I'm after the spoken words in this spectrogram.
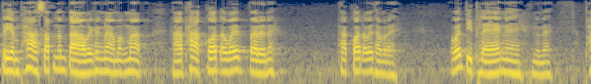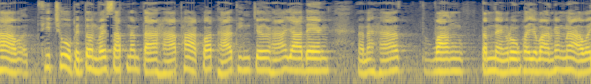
เตรียมผ้าซับน้ำตาไว้ข้างหน้ามาก ๆ หาผ้าก๊อตเอาไว้อะไรนะผ้าก๊อตเอาไว้ทำอะไร เอาไว้ปิดแผลไงนั่นนะผ้าทิชชู่เป็นต้นไว้ซับน้ำตา หาผ้าก๊อตหาทิงเจอหายาแดงนะหาวาง ตำแหน่งโรงพยาบาลข้างหน้าเอาไว้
